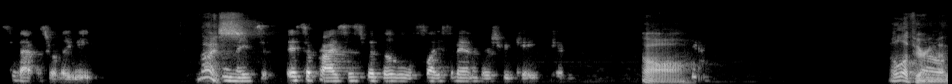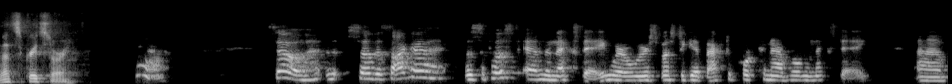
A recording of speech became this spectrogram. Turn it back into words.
So that was really neat. Nice. And they they surprised us with a little slice of anniversary cake. And, Oh. Yeah. I love hearing So- that. That's a great story. yeah. So so the saga was supposed to end the next day, where we were supposed to get back to Port Canaveral the next day, um,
